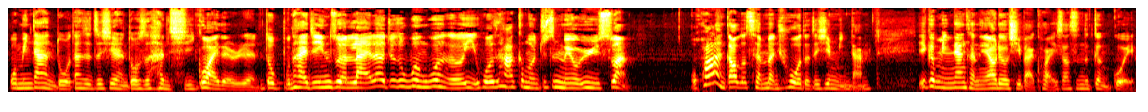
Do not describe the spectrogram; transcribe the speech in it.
我名单很多，但是这些人都是很奇怪的人，都不太精准，来了就是问问而已，或者他根本就是没有预算。我花很高的成本去获得这些名单，一个名单可能要六七百块以上，甚至更贵。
